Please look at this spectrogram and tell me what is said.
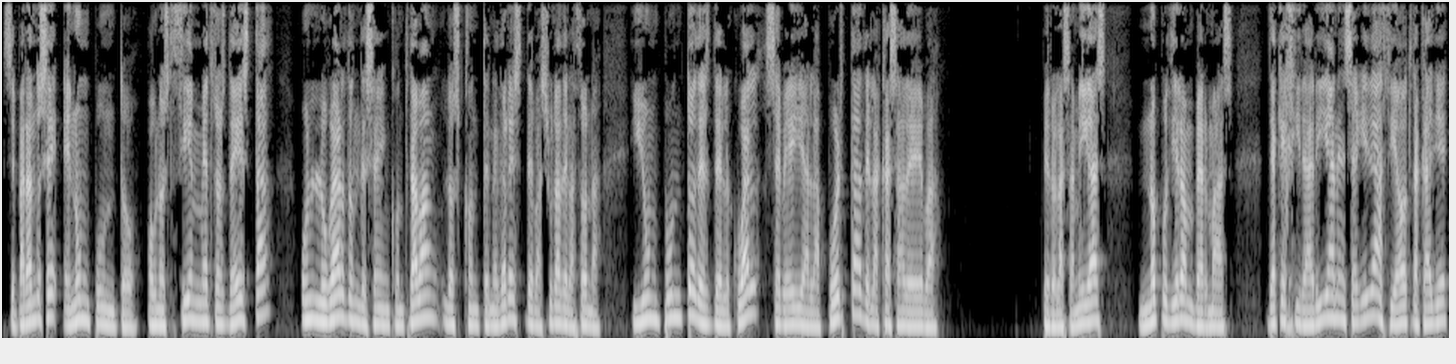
separándose en un punto, a unos 100 metros de esta, un lugar donde se encontraban los contenedores de basura de la zona y un punto desde el cual se veía la puerta de la casa de Eva. Pero las amigas no pudieron ver más, ya que girarían enseguida hacia otra calle,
